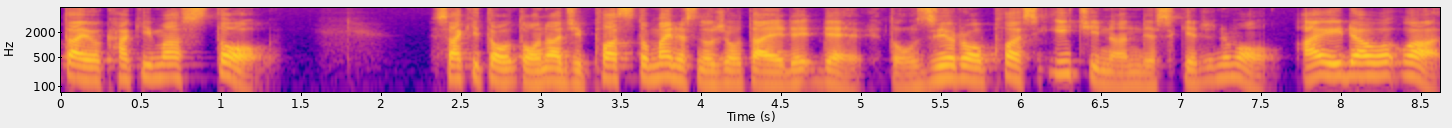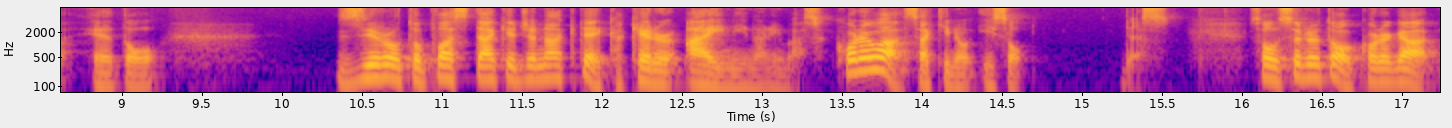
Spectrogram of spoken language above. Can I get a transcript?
態を書きますと、先と同じプラスとマイナスの状態で、でえっと、0プラス1なんですけれども、間は、えっと、0とプラスだけじゃなくて、かける i になります。これは先の位相です。そうすると、これが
